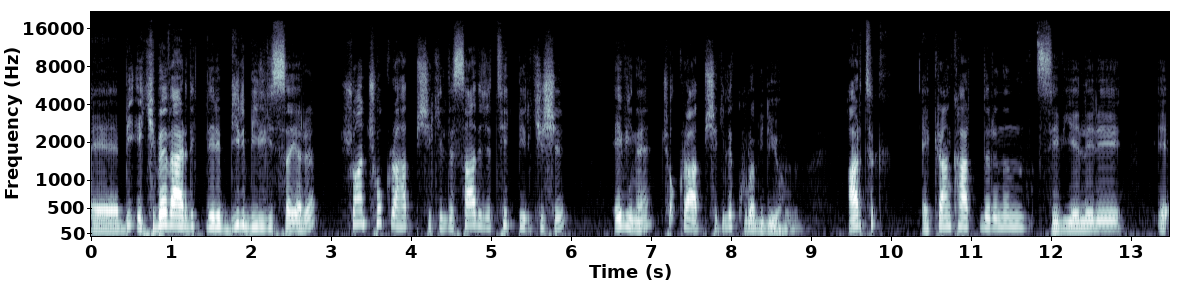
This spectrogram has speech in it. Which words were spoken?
e, bir ekibe verdikleri bir bilgisayarı şu an çok rahat bir şekilde sadece tek bir kişi evine çok rahat bir şekilde kurabiliyor. Artık ekran kartlarının seviyeleri e,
